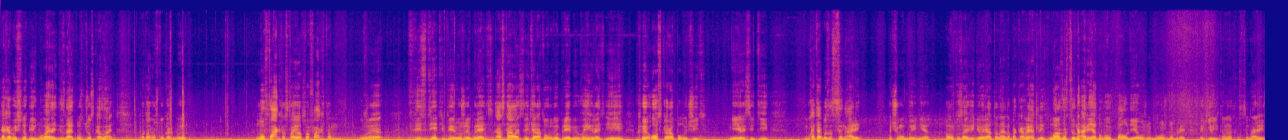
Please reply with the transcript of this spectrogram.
Как обычно у них бывает, они не знают просто, что сказать. Потому что, как бы... Но факт остается фактом. Уже везде теперь уже, блядь, осталось литературную премию выиграть и Оскара получить нейросети. Ну, хотя бы за сценарий. Почему бы и нет? Потому что за видеоряд-то, наверное, пока вряд ли. Ну, а за сценарий, я думаю, вполне уже можно, блядь. Какие у них там нахуй сценарии.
